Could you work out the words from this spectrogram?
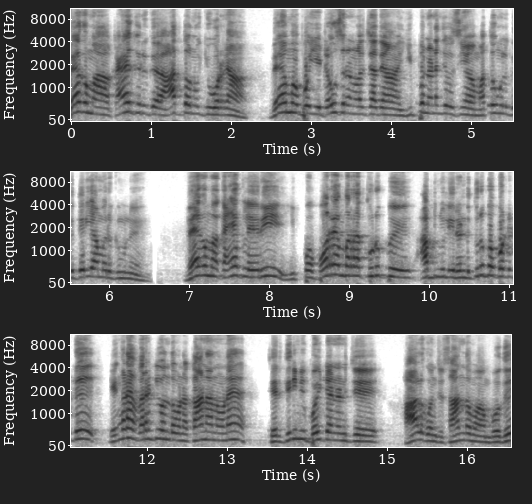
வேகமா கயக்கு இருக்க ஆத்த நோக்கி ஓடுறான். வேகமா போய் டவுசரை நினைச்சாதான் இப்ப நினைஞ்ச விஷயம் மத்தவங்களுக்கு தெரியாம இருக்கும்னு. வேகமா கயக்குல ஏறி இப்போ போடுறேன் படுற துடுப்பு அப்படின்னு சொல்லி ரெண்டு துடுப்பை போட்டுட்டு எங்கடா விரட்டி வந்தவனை காணானவனே? சரி திரும்பி போயிட்டேன்னு நினைச்சு ஆள் கொஞ்சம் சாந்தமாகும் போது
